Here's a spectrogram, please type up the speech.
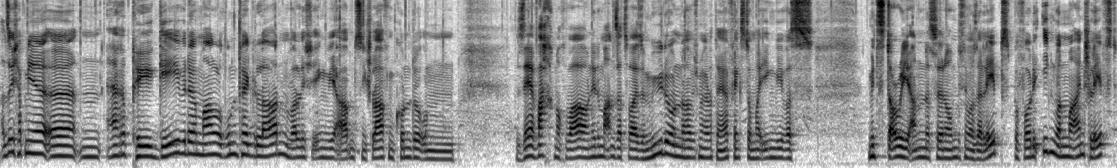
Also ich habe mir äh, ein RPG wieder mal runtergeladen, weil ich irgendwie abends nicht schlafen konnte und sehr wach noch war und nicht immer ansatzweise müde. Und da habe ich mir gedacht, naja, fängst doch mal irgendwie was mit Story an, dass du noch ein bisschen was erlebst, bevor du irgendwann mal einschläfst.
